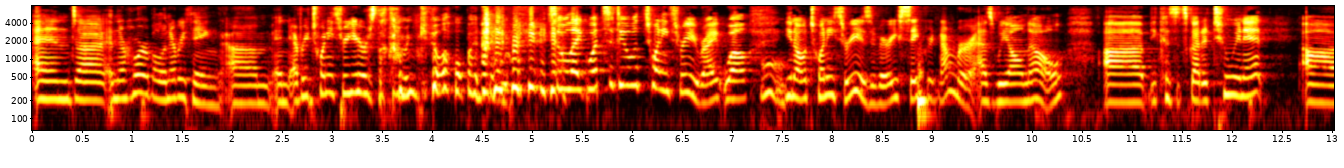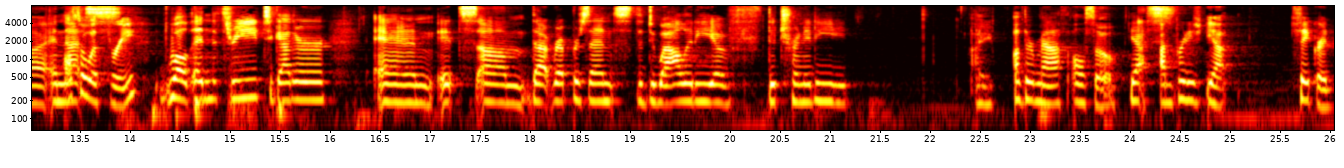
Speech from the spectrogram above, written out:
and uh, and they're horrible and everything. Um, and every 23 years they'll come and kill a whole bunch of you. So like, what's the deal with 23, right? Well, you know, 23 is a very sacred number, as we all know, uh, because it's got a two in it, uh, and that's, Also a three. Well, and the three together. And it's um, that represents the duality of the Trinity. I Other math also. Yes. I'm pretty yeah. Sacred.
